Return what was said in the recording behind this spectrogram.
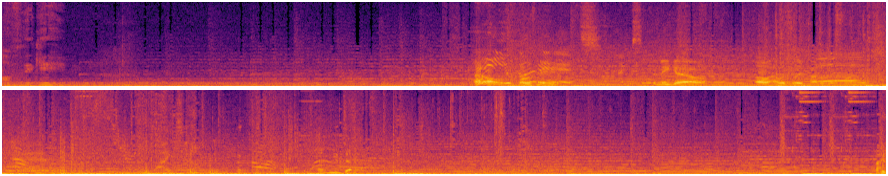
of the game. Oh, hey, you got me. it! I'm so Let me go. Oh, I was really proud of this one. shit. My turn. And. I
